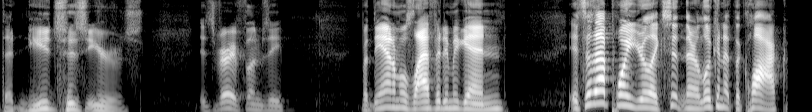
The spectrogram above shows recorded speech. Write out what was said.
that needs his ears. It's very flimsy. But the animals laugh at him again. It's at that point you're like sitting there looking at the clock,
